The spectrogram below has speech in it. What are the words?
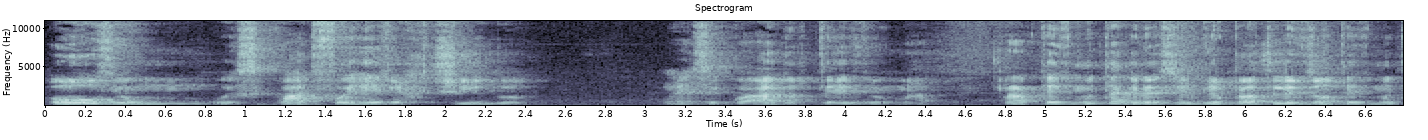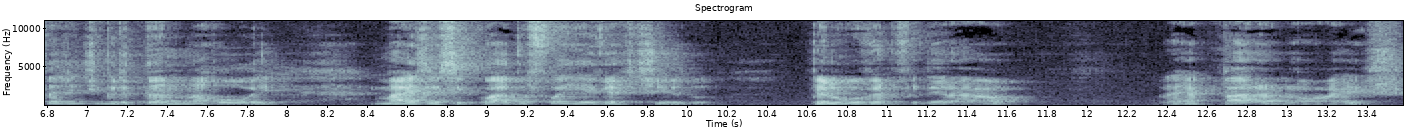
houve um, esse quadro foi revertido. Né? Esse quadro teve uma, claro, teve muita agressão, viu pela televisão, teve muita gente gritando na rua aí, mas esse quadro foi revertido pelo governo federal, né, para nós,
